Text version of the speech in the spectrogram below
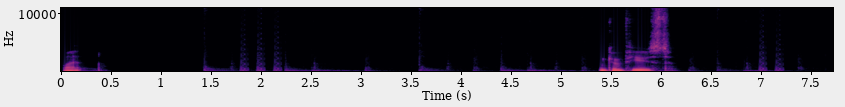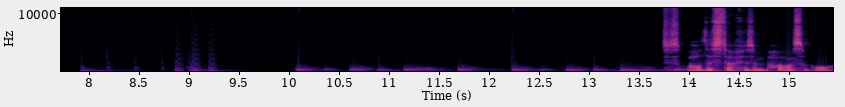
What? I'm confused. All this stuff is impossible.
